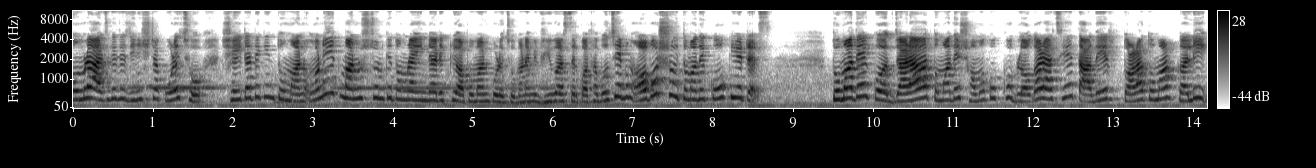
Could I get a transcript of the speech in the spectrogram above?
তোমরা আজকে যে জিনিসটা করেছ, সেইটাতে কিন্তু মান, অনেক মানুষজনকে তোমরা ইনডাইরেক্টলি অপমান করেছ। মানে আমি ভিউয়ার্সের কথা বলছি এবং অবশ্যই তোমাদের কো ক্রিয়েটার্স তোমাদের যারা তোমাদের সমকক্ষ ব্লগার আছে, তাদের, তারা তোমার কলিগ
